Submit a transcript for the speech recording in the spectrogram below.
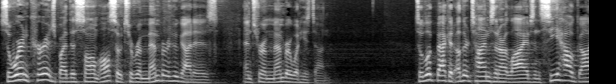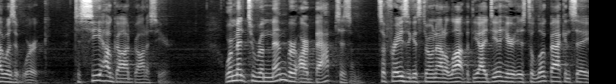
So we're encouraged by this psalm also to remember who God is and to remember what he's done. To look back at other times in our lives and see how God was at work, to see how God brought us here. We're meant to remember our baptism. It's a phrase that gets thrown out a lot, but the idea here is to look back and say,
